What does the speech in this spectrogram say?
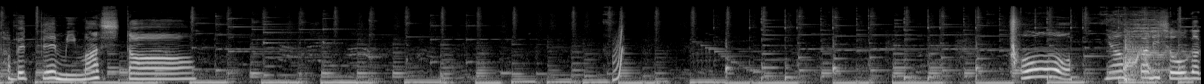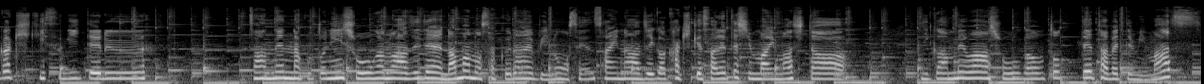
食べてみました。おおやっぱり生姜が効きすぎてる。残念なことに生姜の味で生の桜エビの繊細な味がかき消されてしまいました。2貫目は生姜を取って食べてみます。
